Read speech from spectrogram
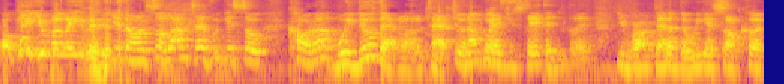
Okay, you believe it, you know. And so a lot of times we get so caught up. We do that a lot of times too, and I'm glad Yes. you said that. You glad you brought that up. That we get so caught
